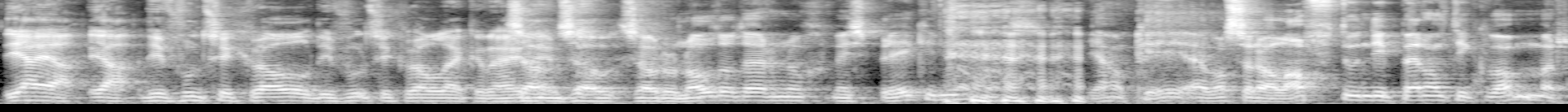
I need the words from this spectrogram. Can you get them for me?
ja, ja, ja die, voelt zich wel, die voelt zich wel lekker. Hij zou, zou, zou Ronaldo daar nog mee spreken? ja, oké. Okay. Hij was er al af toen die penalty kwam, maar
